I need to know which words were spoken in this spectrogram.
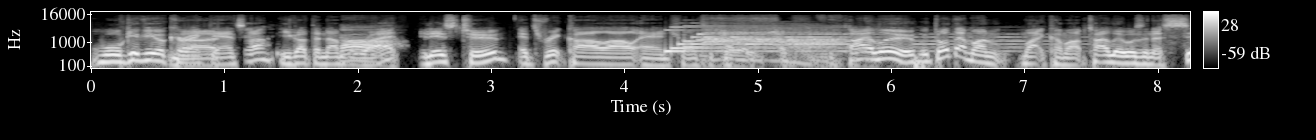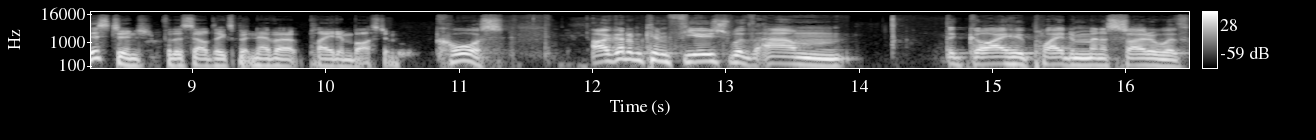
we'll give you a correct No. answer. You got the number Ah. right. It is two. It's Rick Carlisle and Chauncey Billups. Ty Lue, we thought that one might come up. Ty Lue was an assistant for the Celtics, but never played in Boston. Of course, I got him confused with um the guy who played in Minnesota with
